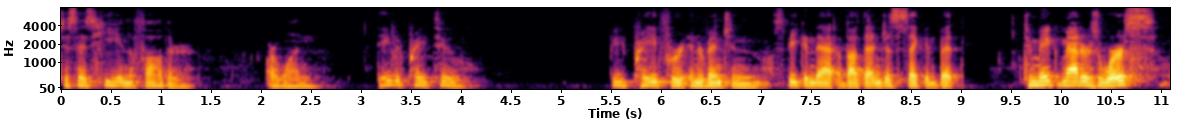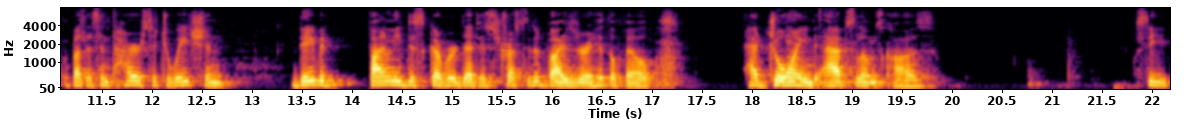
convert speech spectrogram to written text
just as he and the Father are one. David prayed too. He prayed for intervention. I'll speak in that, about that in just a second. But to make matters worse about this entire situation, David finally discovered that his trusted advisor, Ahithophel, had joined Absalom's cause. See,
